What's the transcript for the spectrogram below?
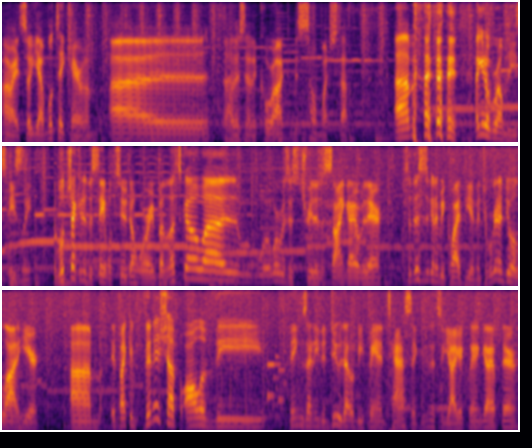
All right, so yeah, we'll take care of them. Uh, oh, there's another Korok. There's so much stuff. Um, I get overwhelmed eas easily. We'll check into the stable too, don't worry. But let's go, uh, where was this tree? There's a sign guy over there. So this is gonna be quite the adventure. We're gonna do a lot here. Um, if I can finish up all of the things I need to do, that would be fantastic. You think that's a Yiga clan guy up there?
